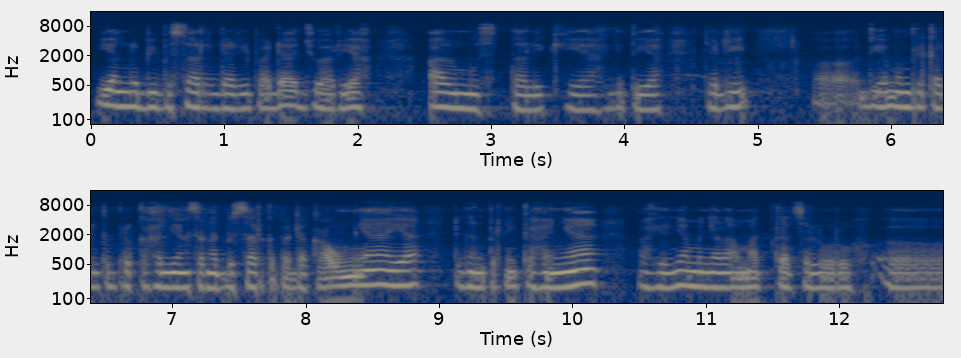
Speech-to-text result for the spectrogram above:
yang lebih besar daripada Juwariyah Al-Mustalikiyah gitu ya. Jadi dia memberikan keberkahan yang sangat besar kepada kaumnya ya dengan pernikahannya akhirnya menyelamatkan seluruh uh,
